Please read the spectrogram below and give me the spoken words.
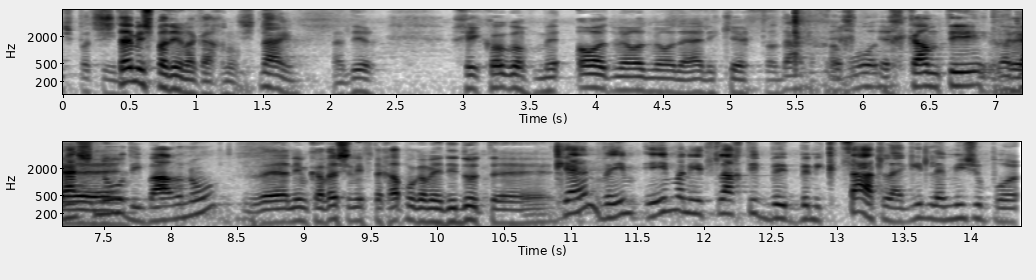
משפטים. שתי משפטים לקחנו. שניים. אדיר. אחי קוגו, מאוד מאוד מאוד היה לי כיף. תודה, אתה חמוד. החכמתי. ו- התרגשנו, דיברנו. ואני מקווה שנפתחה פה גם ידידות. אה, כן, ואם אם אני הצלחתי במקצת להגיד למישהו פה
